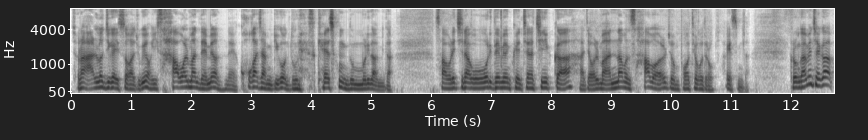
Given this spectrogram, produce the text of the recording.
저는 알러지가 있어가지고요. 이 4월만 되면 네, 코가 잠기고 눈에서 계속 눈물이 납니다. 4월이 지나고 5월이 되면 괜찮아지니까 아직 얼마 안 남은 4월 좀 버텨보도록 하겠습니다. 그런가 하면 제가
